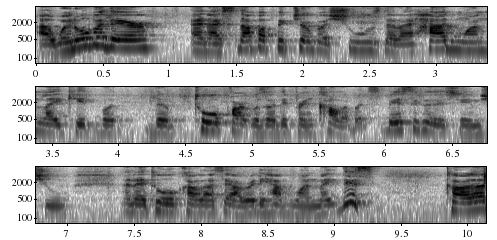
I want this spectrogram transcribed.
I went over there and I snapped a picture of a shoes that I had one like it, but the toe part was a different color, but it's basically the same shoe. And I told Carla, I said, I already have one like this. Carla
